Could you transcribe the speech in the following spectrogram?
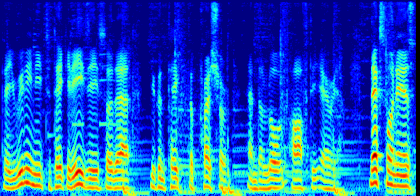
that you really need to take it easy so that you can take the pressure and the load off the area. Next one is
